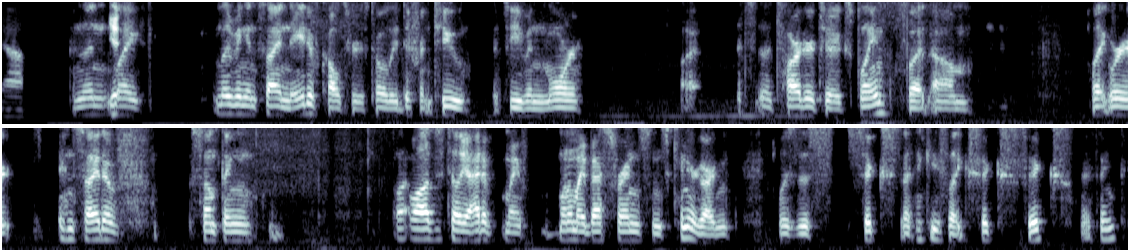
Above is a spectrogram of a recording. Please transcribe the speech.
yeah, and then Yeah. like living inside native culture is totally different too. It's even more. uh, It's it's harder to explain, but um, like we're inside of something. Well, I'll just tell you, I had a, my one of my best friends since kindergarten was this six. I think he's like six six. I think.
